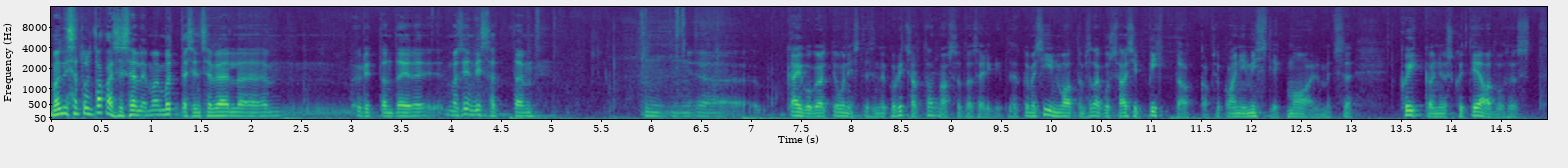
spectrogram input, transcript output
ma lihtsalt tulen tagasi selle, ma mõtlesin see veel äh,, üritan teile, ma siin lihtsalt äh, käigu pealt joonistasin, nagu Richard Tarnas seda selgitas, et kui me siin vaatame seda, kus see asi pihta hakkab, niisugune animistlik maailm, et see kõik on justkui teadvusest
